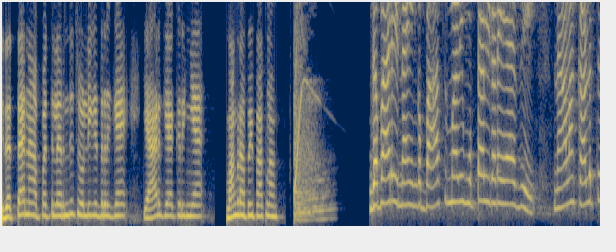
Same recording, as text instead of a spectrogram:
இதைத்தான் நான் அப்பத்துல இருந்து சொல்லிக்கிட்டு இருக்கேன். யார் கேக்குறீங்க? வாங்கடா போய் பார்க்கலாம். முட்டாள் கிடையாது. நான்லாம் கழுத்தை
